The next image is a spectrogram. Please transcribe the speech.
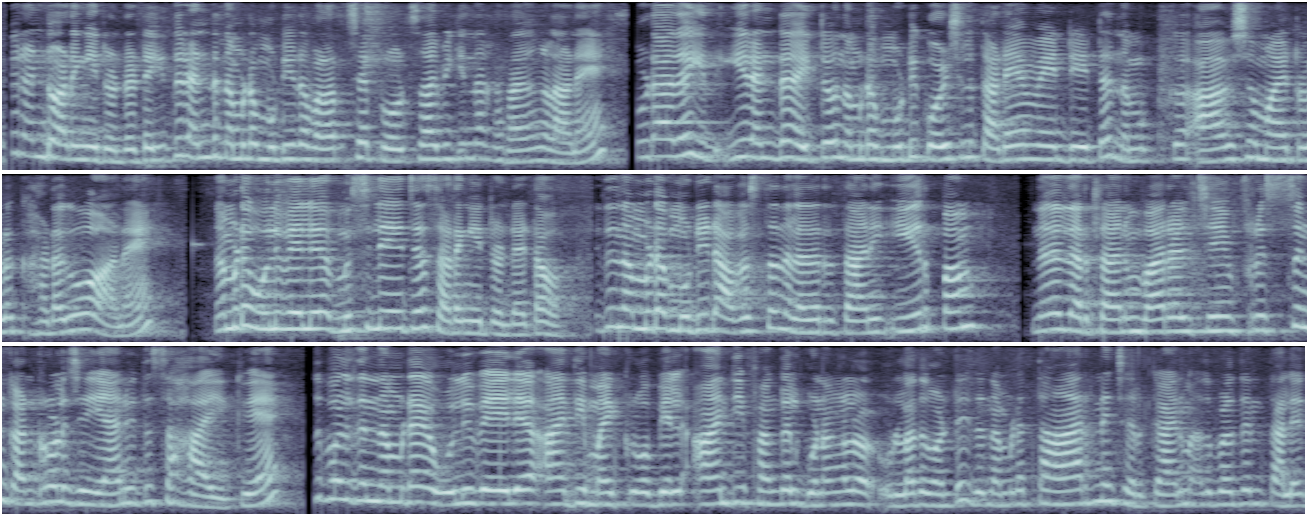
ഇത് രണ്ടും അടങ്ങിയിട്ടുണ്ട് കേട്ടോ. ഇത് രണ്ടും നമ്മുടെ മുടിയുടെ വളർച്ചയെ പ്രോത്സാഹിപ്പിക്കുന്ന ഘടകങ്ങളാണ്. കൂടാതെ ഈ രണ്ട് ഐറ്റവും നമ്മുടെ മുടി കൊഴിച്ചിൽ തടയാൻ വേണ്ടിയിട്ട് നമുക്ക് ആവശ്യമായിട്ടുള്ള ഘടകവുമാണ് നമ്മുടെ ഉലുവയിൽ മുസിലേജസ് അടങ്ങിയിട്ടുണ്ട് കേട്ടോ. ഇത് നമ്മുടെ മുടിയുടെ അവസ്ഥ നിലനിർത്താൻ ഈർപ്പം നിലനിർത്താനും വരൾച്ചയും ഫ്രിസ്സും കൺട്രോൾ ചെയ്യാനും ഇത് സഹായിക്കുവേ. അതുപോലെ തന്നെ നമ്മുടെ ഉലുവയിൽ ആന്റി മൈക്രോബിയൽ ആന്റി ഫംഗൽ ഗുണങ്ങൾ ഉള്ളത് കൊണ്ട് ഇത് നമ്മുടെ താരനെ ചെറുക്കാനും അതുപോലെ തന്നെ തല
